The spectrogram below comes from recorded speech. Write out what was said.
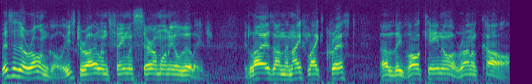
This is Orongo, Easter Island's famous ceremonial village. It lies on the knife-like crest of the volcano of Rano Kau.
